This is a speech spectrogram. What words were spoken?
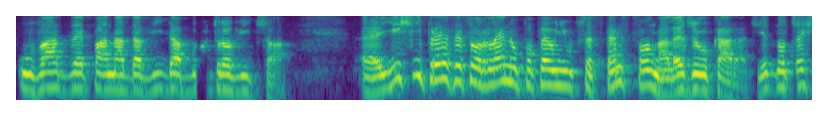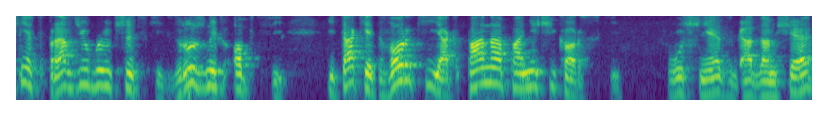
uwadze pana Dawida Bultrowicza. E, Jeśli prezes Orlenu popełnił przestępstwo, należy ukarać. Jednocześnie sprawdziłbym wszystkich z różnych opcji i takie dworki jak pana, panie Sikorski. Słusznie, zgadzam się.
